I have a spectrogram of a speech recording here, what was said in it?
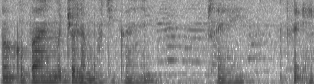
ocupaban mucho la música. ¿eh?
